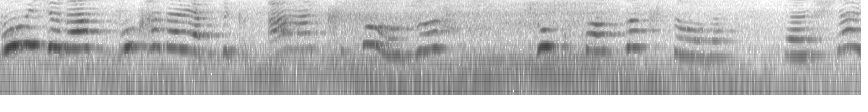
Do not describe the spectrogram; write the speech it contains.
bu videodan bu kadar yaptık ama kısa oldu. Çok fazla kısa oldu. Arkadaşlar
